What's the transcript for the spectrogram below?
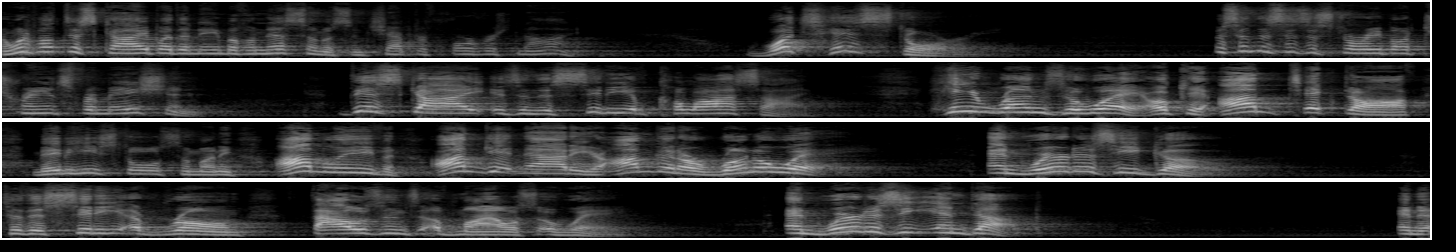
And what about this guy by the name of Onesimus in chapter 4, verse 9? What's his story? Listen, this is a story about transformation. This guy is in the city of Colossae. He runs away. Okay, I'm ticked off. Maybe he stole some money. I'm leaving. I'm getting out of here. I'm going to run away. And where does he go? To the city of Rome, thousands of miles away. And where does he end up? In a,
